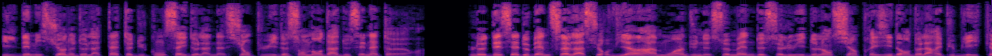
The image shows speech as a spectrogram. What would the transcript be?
il démissionne de la tête du Conseil de la Nation puis de son mandat de sénateur. Le décès de Ben Salah survient à moins d'une semaine de celui de l'ancien président de la République,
